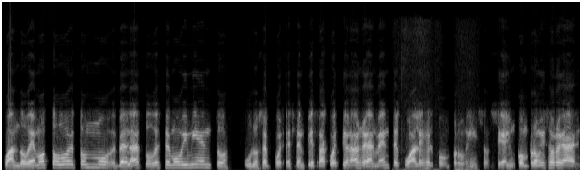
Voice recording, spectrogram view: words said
cuando vemos todo esto, ¿verdad? Todo este movimiento, uno se, se empieza a cuestionar realmente cuál es el compromiso, si hay un compromiso real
